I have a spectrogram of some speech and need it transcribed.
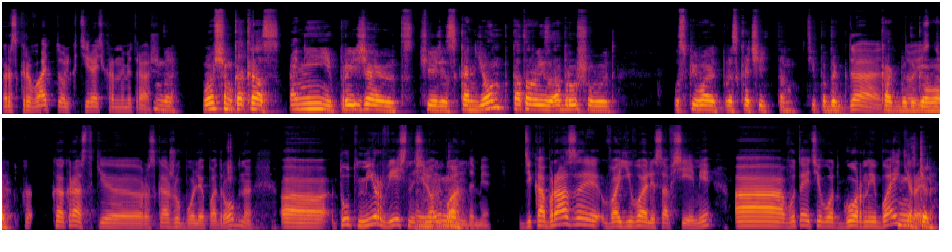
раскрывать только терять хронометраж. Да. В общем, как раз они проезжают через каньон, который обрушивают, успевают проскочить там, типа, до- Да, как бы есть, договор. к- как раз-таки э, расскажу более подробно. А, Тут мир весь населен Ну. бандами. Дикобразы воевали со всеми, а вот эти вот горные байкеры, Никер.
